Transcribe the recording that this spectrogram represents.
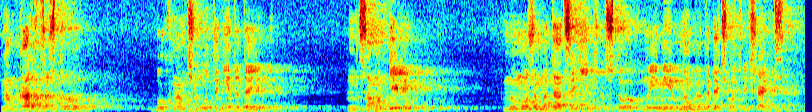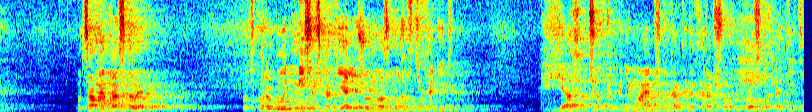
Нам кажется, что Бог нам чего-то не додает. Но на самом деле мы можем это оценить, что мы имеем много, когда чего-то лишаемся. Вот самое простое. Вот скоро будет месяц, как я лишен возможности ходить. Я четко понимаю, что как это хорошо, просто ходить.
